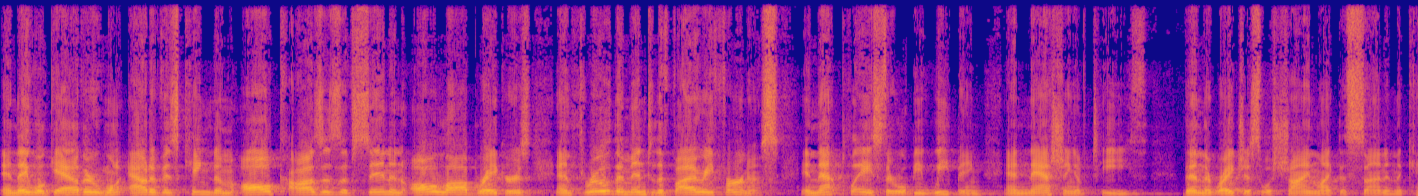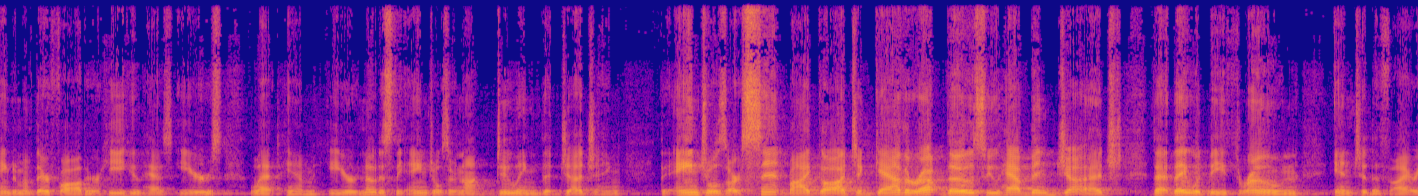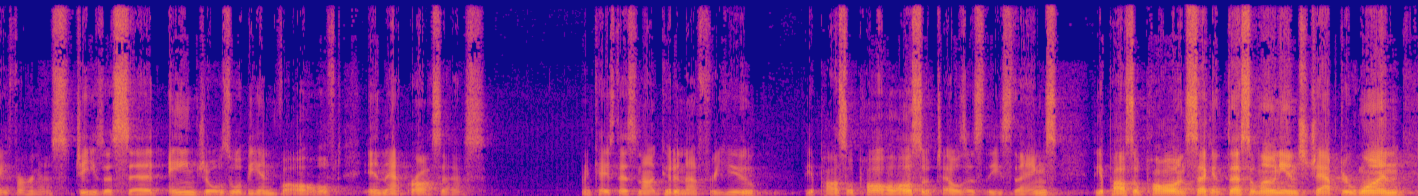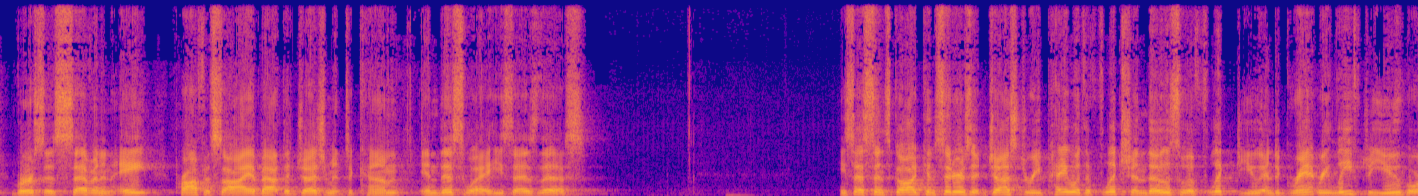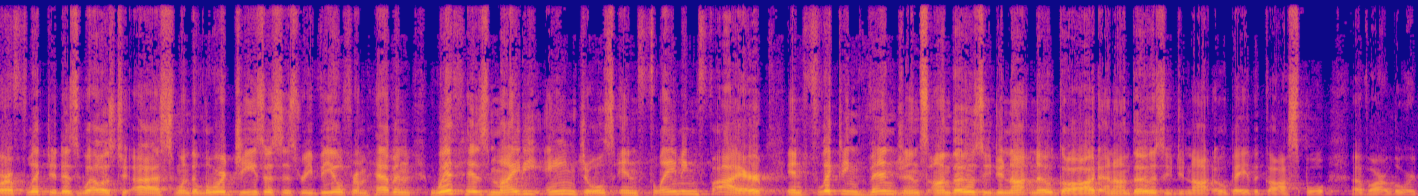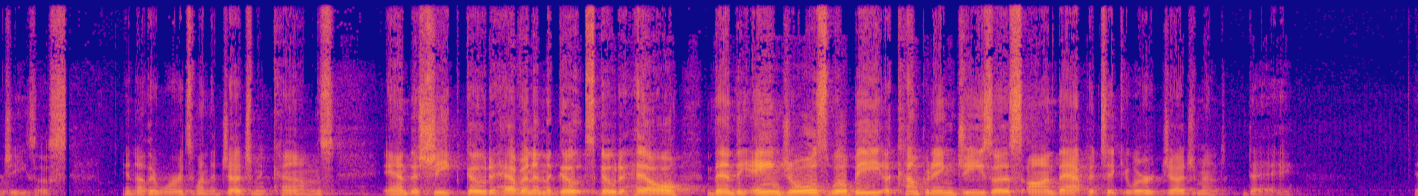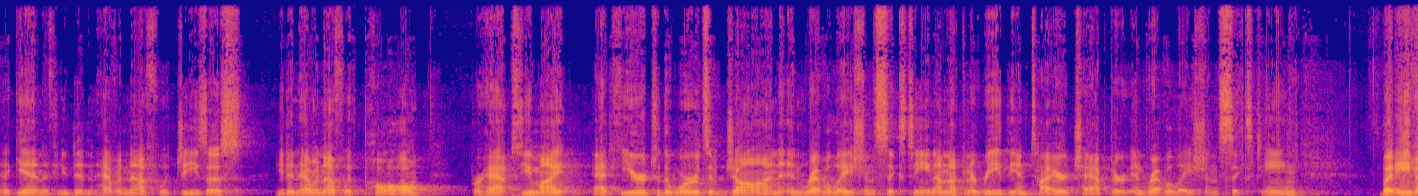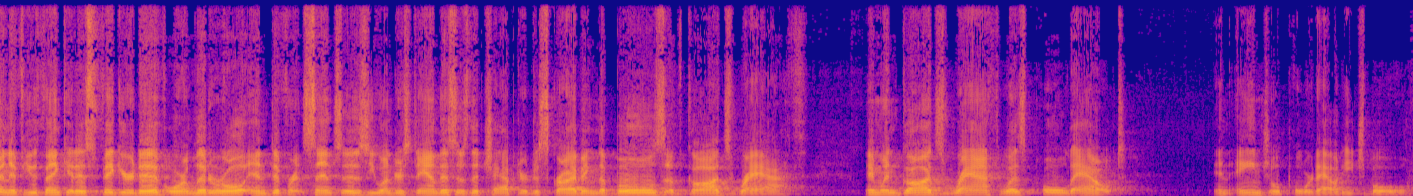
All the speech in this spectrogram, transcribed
and they will gather out of his kingdom all causes of sin and all lawbreakers and throw them into the fiery furnace. In that place there will be weeping and gnashing of teeth. Then the righteous will shine like the sun in the kingdom of their Father. He who has ears, let him hear. Notice the angels are not doing the judging. The angels are sent by God to gather up those who have been judged, that they would be thrown into the fiery furnace. Jesus said angels will be involved in that process. In case that's not good enough for you, the Apostle Paul also tells us these things. The Apostle Paul in 2 Thessalonians chapter 1, verses 7 and 8 prophesy about the judgment to come in this way. He says this. He says, Since God considers it just to repay with affliction those who afflict you and to grant relief to you who are afflicted as well as to us, when the Lord Jesus is revealed from heaven with his mighty angels in flaming fire, inflicting vengeance on those who do not know God and on those who do not obey the gospel of our Lord Jesus. In other words, when the judgment comes, and the sheep go to heaven and the goats go to hell, then the angels will be accompanying Jesus on that particular judgment day. And again, if you didn't have enough with Jesus, you didn't have enough with Paul, perhaps you might adhere to the words of John in Revelation 16. I'm not going to read the entire chapter in Revelation 16. But even if you think it is figurative or literal in different senses, you understand this is the chapter describing the bowls of God's wrath. And when God's wrath was pulled out, an angel poured out each bowl.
